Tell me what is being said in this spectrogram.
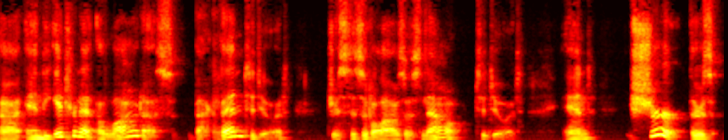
Uh, and the internet allowed us back then to do it just as it allows us now to do it. And sure there's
